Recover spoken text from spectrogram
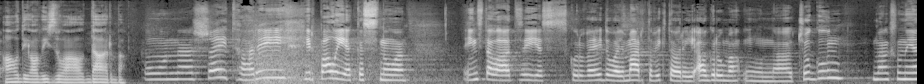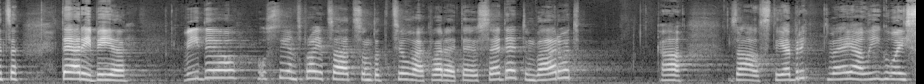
audiovizuāla darba. Un šeit arī ir paliekas no instalācijas, kuru veidoja Marta Viktorija Agruma un Čuguņa māksliniece. Te arī bija video uz sienas projicēts, un tad cilvēki varēja te sēdēt un vērot, kā zāles stiebri vējā līgojas.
